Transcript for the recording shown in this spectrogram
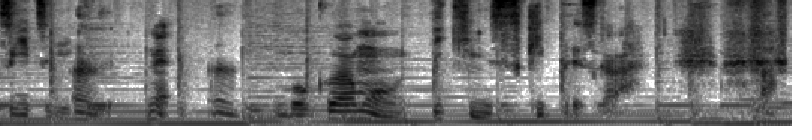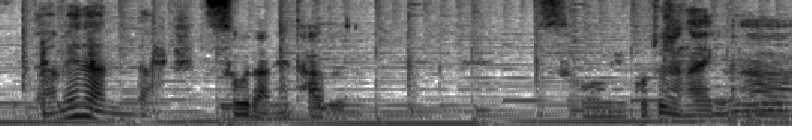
次々いく、うんね、うん僕はもう一気にスキップですから。ダメなんだ。そうだね、多分。そういうことじゃないかな。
